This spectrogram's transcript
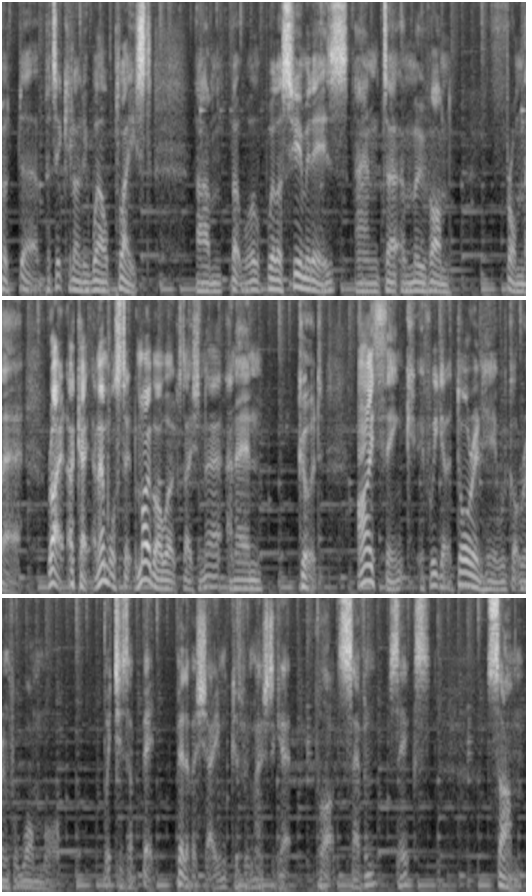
uh, particularly well placed, um, but we'll we'll assume it is and, uh, and move on from there. Right, okay, and then we'll stick the mobile workstation there, and then good. I think if we get a door in here, we've got room for one more, which is a bit bit of a shame because we managed to get what seven, six, some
